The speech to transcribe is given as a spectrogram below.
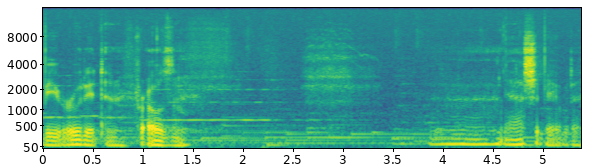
Be rooted and frozen. Mm, yeah, I should be able to.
